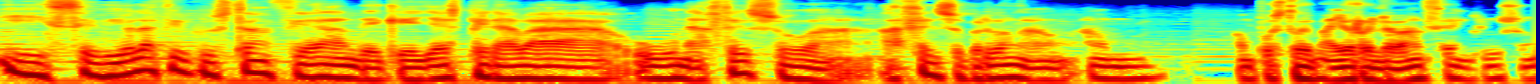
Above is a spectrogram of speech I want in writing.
Y se dio la circunstancia de que ella esperaba un acceso, a, ascenso perdón, a, un, puesto de mayor relevancia incluso,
